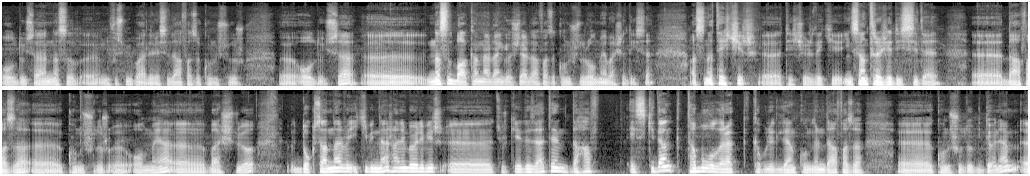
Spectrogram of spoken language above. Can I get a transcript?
olduysa, nasıl e, nüfus mübadelesi daha fazla konuşulur e, olduysa, e, nasıl Balkanlardan göçler daha fazla konuşulur olmaya başladıysa aslında tehcir, e, tehcirdeki insan trajedisi de e, daha fazla e, konuşulur e, olmaya e, başlıyor. 90'lar ve 2000'ler hani böyle bir e, Türkiye'de zaten daha eskiden tabu olarak kabul edilen konuların daha fazla e, konuşulduğu bir dönem. E,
